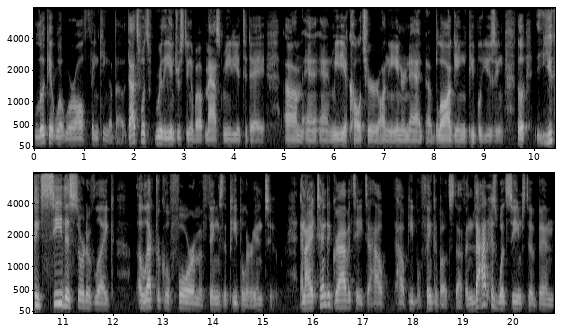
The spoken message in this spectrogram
look at what we're all thinking about. That's what's really interesting about mass media today um, and, and, media culture on the internet uh, blogging people using the you could see this sort of like electrical form of things that people are into. And I tend to gravitate to how how people think about stuff, and that is what seems to have been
